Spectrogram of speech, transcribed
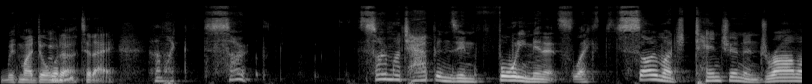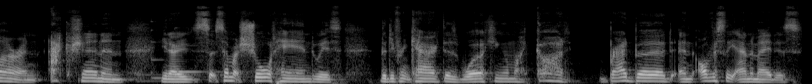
with my daughter today, and I'm like, so so much happens in 40 minutes like so much tension and drama and action and you know so, so much shorthand with the different characters working. I'm like god brad bird and obviously animators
